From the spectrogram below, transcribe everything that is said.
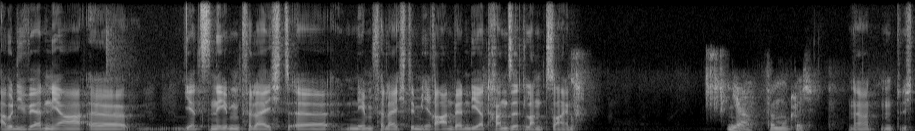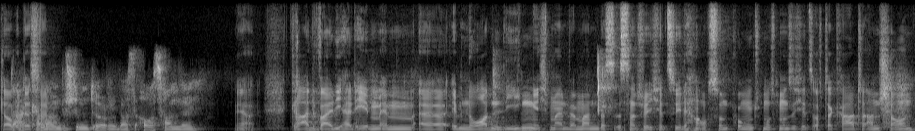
Aber die werden ja äh, jetzt neben vielleicht, äh, neben vielleicht dem Iran werden die ja Transitland sein. Ja, vermutlich. Ne? Und ich glaube, da deshalb, kann man bestimmt irgendwas aushandeln. Ja, gerade weil die halt eben im, äh, im Norden liegen. Ich meine, wenn man, das ist natürlich jetzt wieder auch so ein Punkt, muss man sich jetzt auf der Karte anschauen.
